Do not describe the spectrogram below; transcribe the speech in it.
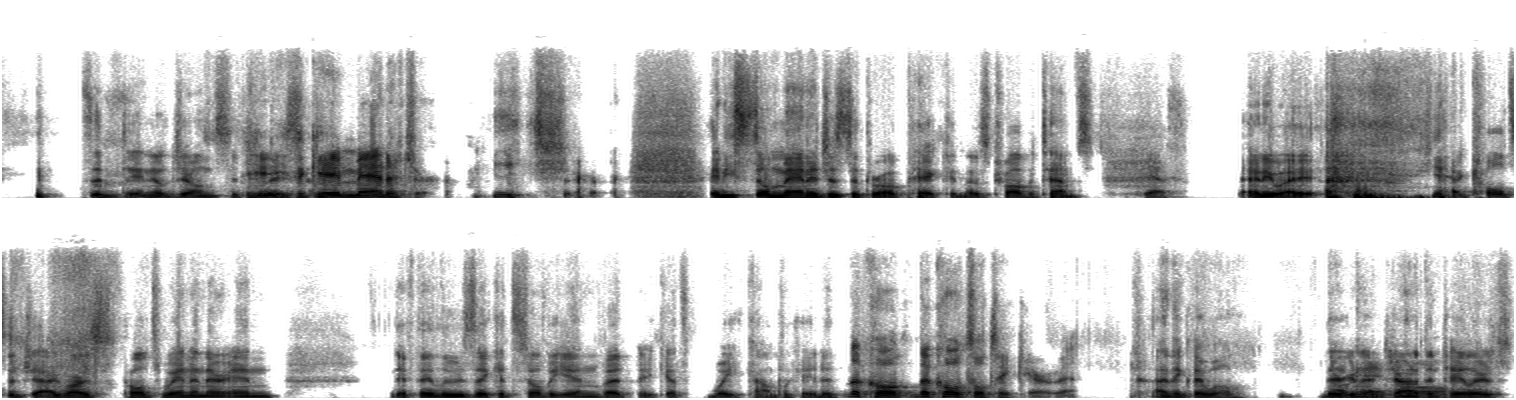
it's a mm-hmm. Daniel Jones situation. He's a game manager. sure. And he still manages to throw a pick in those 12 attempts. Yes. Anyway, yeah, Colts and Jaguars. Colts win and they're in. If they lose, they could still be in, but it gets way complicated. The Colts, the Colts will take care of it. I think they will. They're Okay, gonna Jonathan well- Taylor's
